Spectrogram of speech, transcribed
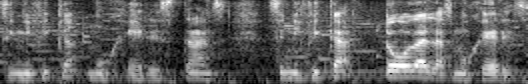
significa mujeres trans, significa todas las mujeres.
